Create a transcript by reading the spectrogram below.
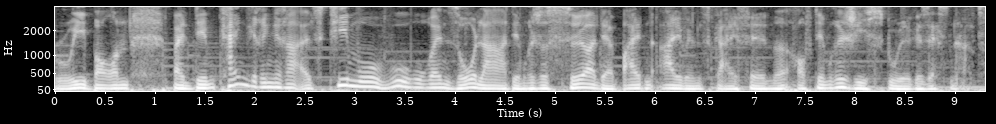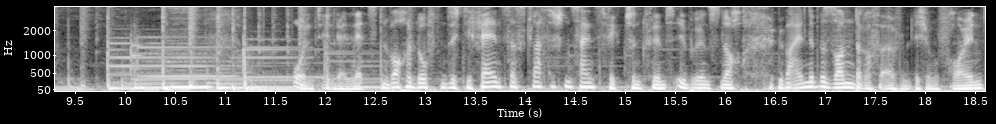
Reborn, bei dem kein geringerer als Timo Vururensola, dem Regisseur der beiden Iron Sky Filme, auf dem Regiestuhl gesessen hat. Und in der letzten Woche durften sich die Fans des klassischen Science-Fiction-Films übrigens noch über eine besondere Veröffentlichung freuen.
